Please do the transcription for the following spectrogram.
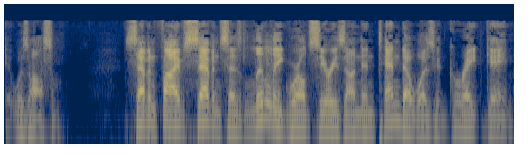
it was awesome. 757 says Little League World Series on Nintendo was a great game.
